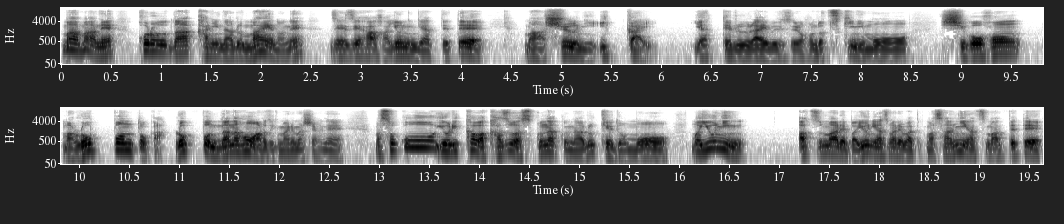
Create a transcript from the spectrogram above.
まあまあね、コロナ禍になる前のね、ぜいぜいハーハー4人でやってて、まあ週に1回やってるライブですよ。ほんと月にもう4、5本、まあ6本とか、6本、7本ある時もありましたよね。まあそこよりかは数は少なくなるけども、まあ4人集まれば、4人集まれば、まあ3人集まってて、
